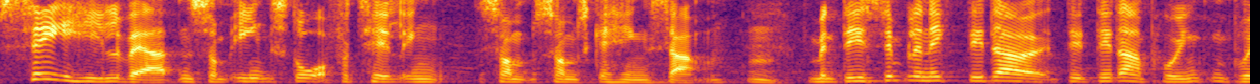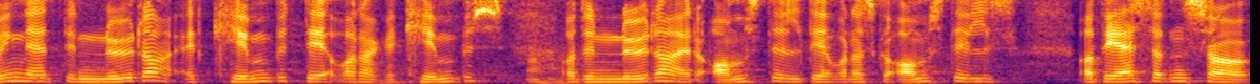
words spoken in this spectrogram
se hele verden som en stor fortælling, som, som skal hænge sammen. Mm. Men det er simpelthen ikke det, der, det, det, der er pointen. Pointen er, at det nytter at kæmpe der, hvor der kan kæmpes, uh-huh. og det nytter at omstille der, hvor der skal omstilles. Og det er sådan, så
